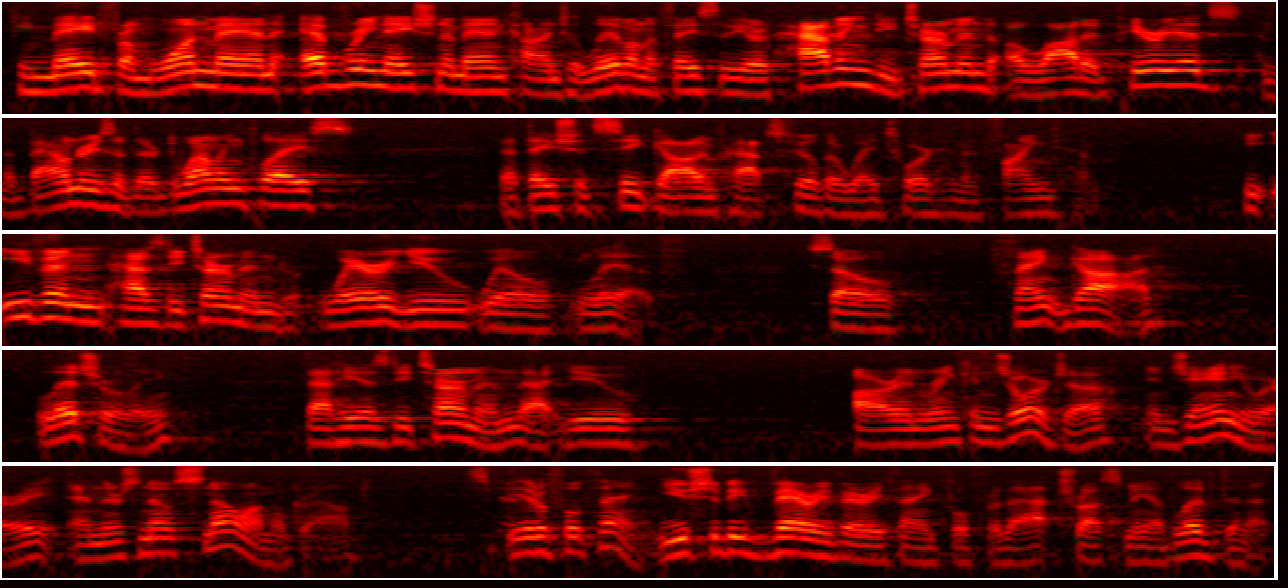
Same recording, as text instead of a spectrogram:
He made from one man every nation of mankind to live on the face of the earth, having determined allotted periods and the boundaries of their dwelling place, that they should seek God and perhaps feel their way toward Him and find Him. He even has determined where you will live. So thank God, literally, that He has determined that you are in Rincon, Georgia in January and there's no snow on the ground. It's a beautiful thing. You should be very, very thankful for that. Trust me, I've lived in it.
